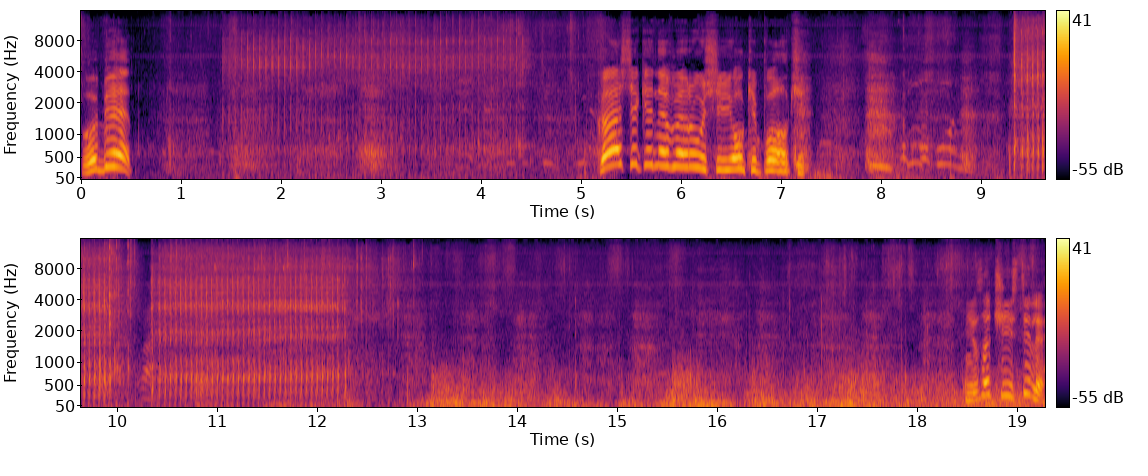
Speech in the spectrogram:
Обед! Кащики невмирущі, йолки-палки. Не зачистили.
